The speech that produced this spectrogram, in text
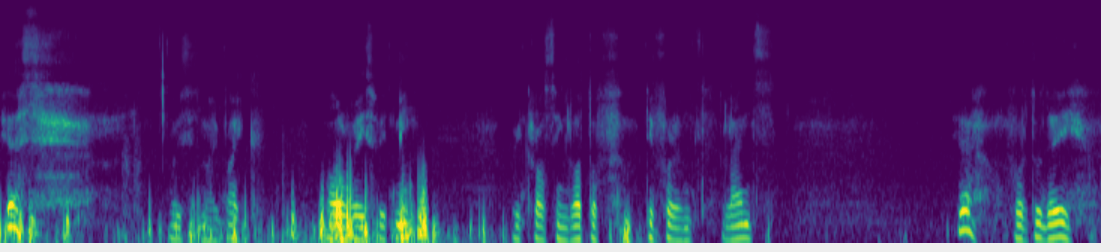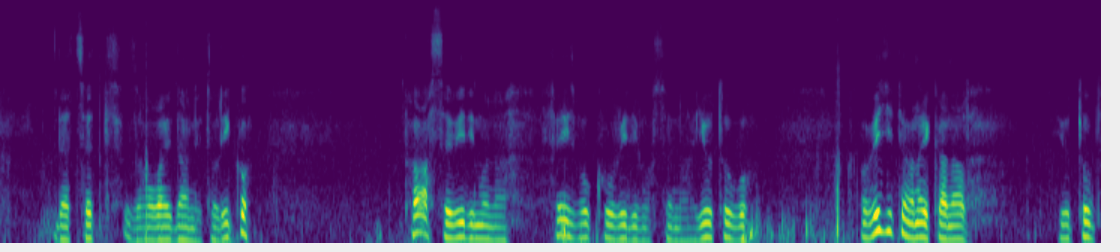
Yes, this is my bike. Always with me. We're crossing lot of different lands. Yeah, for today that's it. Za ovaj dan je toliko. Pa se vidimo na Facebooku, vidimo se na YouTubeu. Vidite onaj kanal YouTube.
